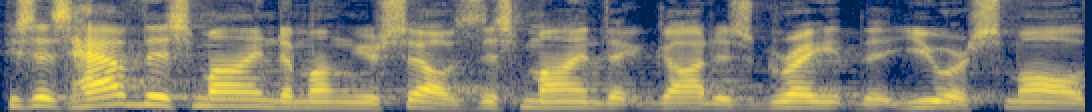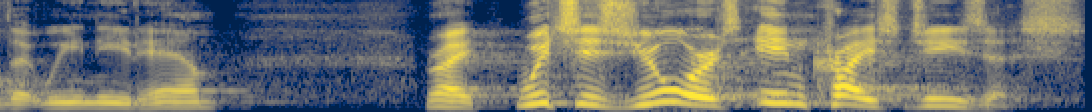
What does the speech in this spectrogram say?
He says, Have this mind among yourselves, this mind that God is great, that you are small, that we need Him, right? Which is yours in Christ Jesus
